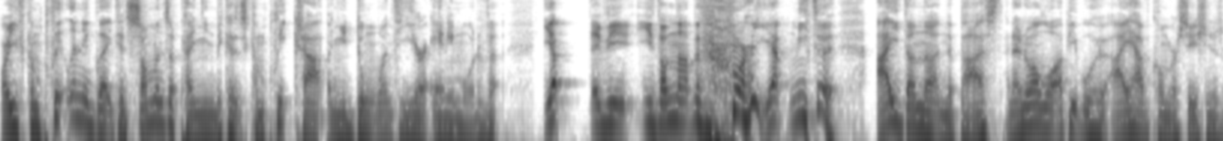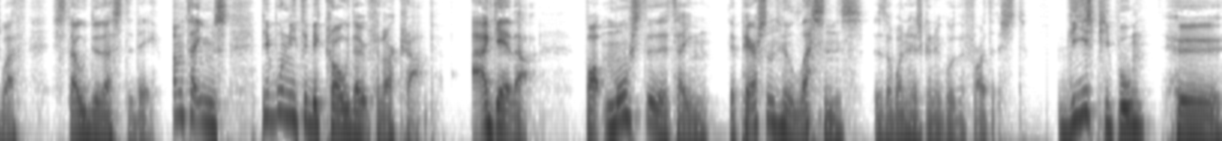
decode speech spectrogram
Or you've completely neglected someone's opinion because it's complete crap and you don't want to hear any more of it. Yep, have you you done that before? yep, me too. I done that in the past, and I know a lot of people who I have conversations with still do this today. Sometimes people need to be crawled out for their crap. I get that. But most of the time, the person who listens is the one who's going to go the furthest. These people who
